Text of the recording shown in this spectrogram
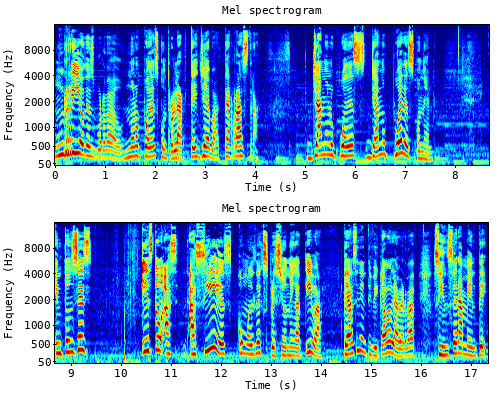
un, río desbordado, no lo puedes controlar, te lleva, te arrastra. Ya no lo puedes, ya no puedes con él. Entonces, esto así es como es la expresión negativa. ¿Te has identificado? La verdad, sinceramente,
